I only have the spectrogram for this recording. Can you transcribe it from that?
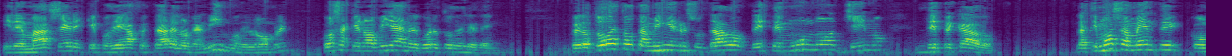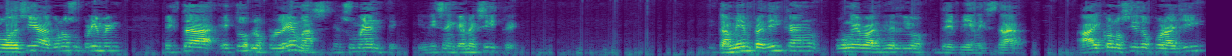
y demás seres que podían afectar el organismo del hombre, cosas que no había en el huerto del Edén. Pero todo esto también es resultado de este mundo lleno de pecado. Lastimosamente, como decía, algunos suprimen esta, los problemas en su mente y dicen que no existe. También predican un evangelio de bienestar. Hay conocido por allí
